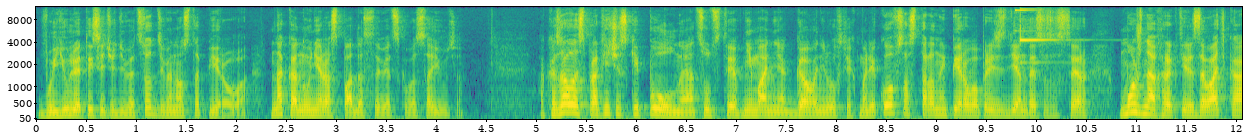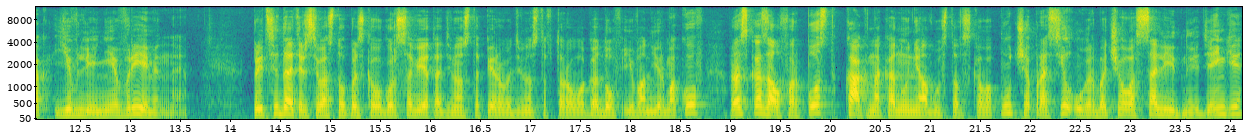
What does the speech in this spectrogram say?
в июле 1991 накануне распада Советского Союза. Оказалось практически полное отсутствие внимания к гавани русских моряков со стороны первого президента СССР можно охарактеризовать как явление временное. Председатель Севастопольского горсовета 91-92 годов Иван Ермаков рассказал Форпост, как накануне августовского путча просил у Горбачева солидные деньги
